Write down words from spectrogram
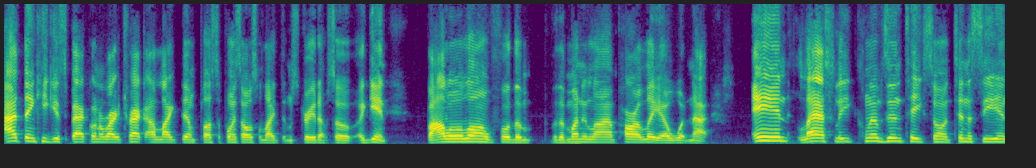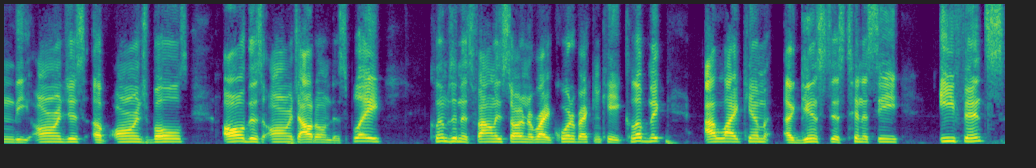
I think he gets back on the right track. I like them plus the points. I also like them straight up. So again, follow along for the for the money line parlay or whatnot. And lastly, Clemson takes on Tennessee in the oranges of Orange Bowls. All this orange out on display. Clemson is finally starting to write quarterback in Cade Klubnik. I like him against this Tennessee defense.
